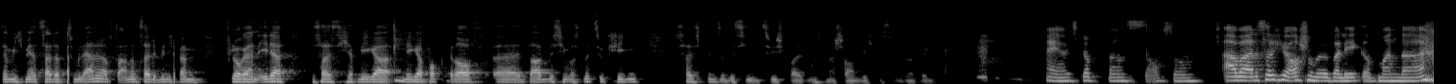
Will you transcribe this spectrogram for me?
damit ich mehr Zeit habe zum Lernen. Auf der anderen Seite bin ich beim Florian Eder. Das heißt, ich habe mega, mega Bock drauf, äh, da ein bisschen was mitzukriegen. Das heißt, ich bin so ein bisschen im Zwiespalt. Muss mal schauen, wie ich das unterbringe. Naja, ich glaube, bei uns ist es auch so. Aber das habe ich mir auch schon mal überlegt, ob man da.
